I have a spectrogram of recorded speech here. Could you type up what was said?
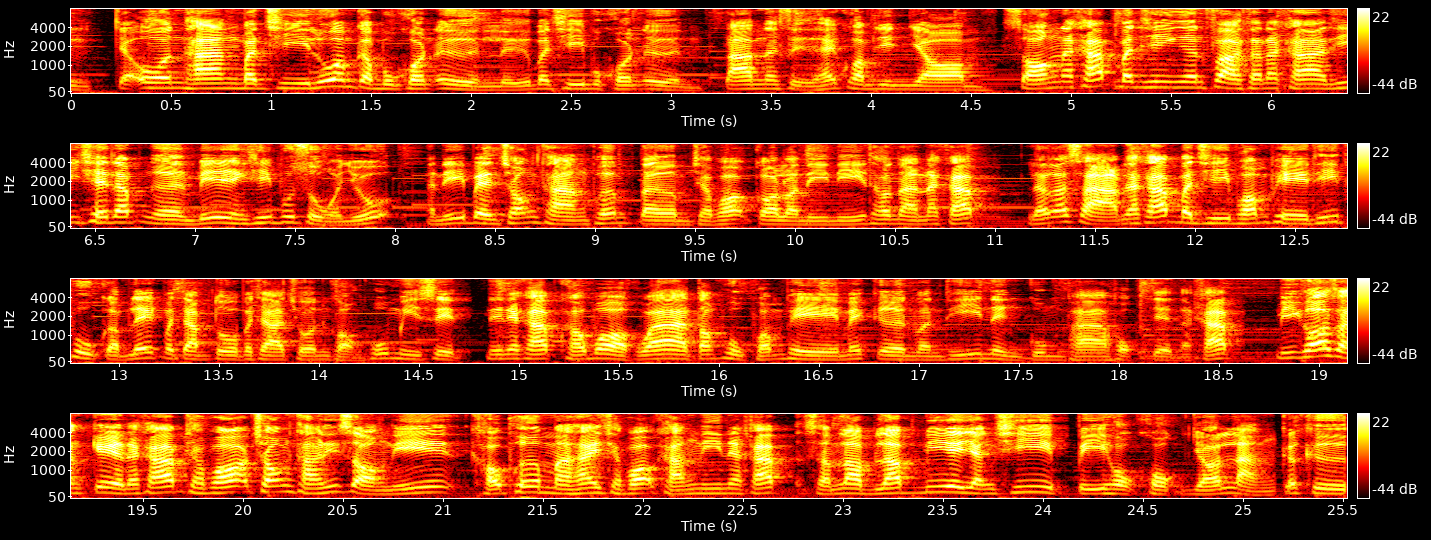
1. จะโอนทางบัญชีร่วมกับบุคคลอื่น หรือบัญชีบุคคลอื่น ตามหนังสือให้ความยินยอม 2. นะครับ บัญชีเงินฝากธนาคารที่ใช้รับเงินเบี้ยยังชีพผู้สูงอายุ อันนี้เป็นช่องทางเพิ่มเติมเฉพาะกรณีนี้เท่านั้นนะครับแล้วก็3นะครับบัญชีพร้อมเพย์ที่ผูกกับเลขประจำตัวประชาชนของผู้มีสิทธิ์นี่นะครับเขาบอกว่าต้องผูกพร้อมเพย์ไม่เกินวันที่ 1 กุมภาพันธ์67 นะครับ มีข้อสังเกตนะครับ เฉพาะช่องทางที่ 2 นี้เขาเพิ่มมาให้เฉพาะครั้งนี้นะครับสำหรับรับเบี้ยยังชีพปี 66 ย้อนหลังก็คือ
